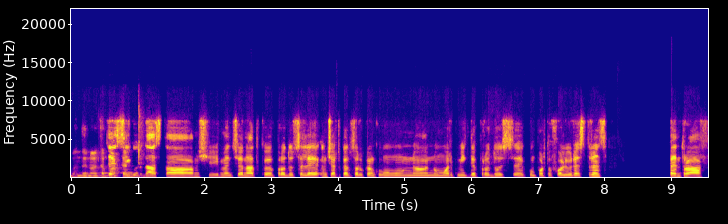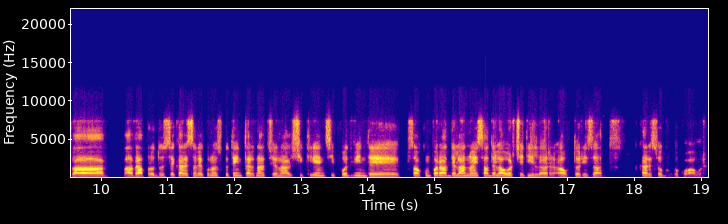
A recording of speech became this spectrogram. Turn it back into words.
vând în altă parte? Sigur, de asta am și menționat că produsele, încercăm să lucrăm cu un uh, număr mic de produse, cu un portofoliu restrâns, pentru a avea produse care sunt recunoscute internațional și clienții pot vinde sau cumpăra de la noi sau de la orice dealer autorizat care se ocupă cu aur.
